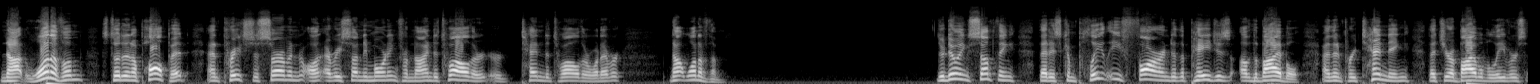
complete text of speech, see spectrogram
Not one of them stood in a pulpit and preached a sermon on every Sunday morning from 9 to 12 or, or 10 to 12 or whatever. Not one of them. They're doing something that is completely foreign to the pages of the Bible and then pretending that you're a Bible, believers,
